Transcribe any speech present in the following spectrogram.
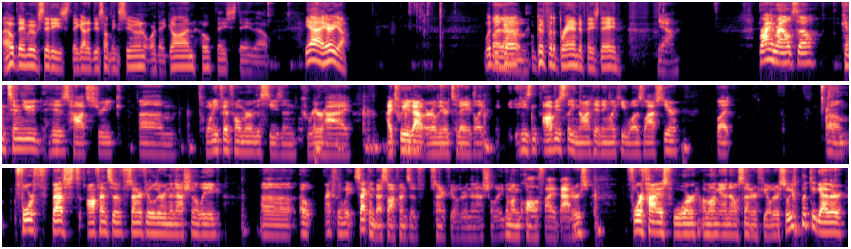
I hope they move cities. They got to do something soon, or they gone. Hope they stay though. Yeah, I hear you. Would But, be good. um, good for the brand if they stayed. Yeah. Bryan Reynolds, though, continued his hot streak. Um, 25th homer of the season, career high. I tweeted out earlier today, like he's obviously not hitting like he was last year, but um, fourth best offensive center fielder in the National League. Uh, oh, actually, wait, second best offensive center fielder in the National League among qualified batters. Fourth highest WAR among NL center fielders. So he's put together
